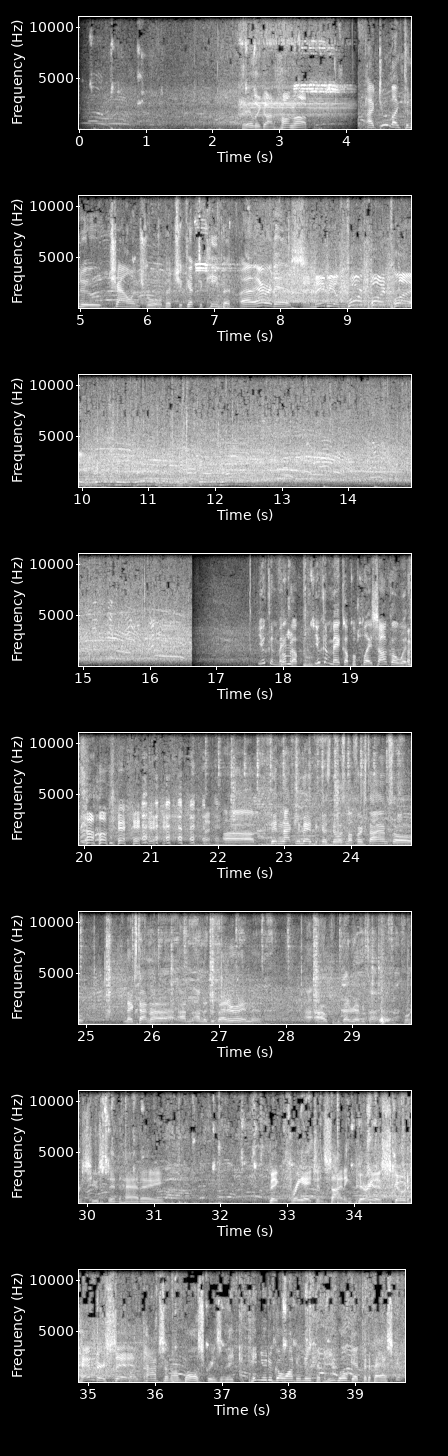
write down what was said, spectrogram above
Haley got hung up, I do like the new challenge rule that you get to keep it. Uh, there it is. and maybe a four-point play. You can make up. You can make up a place. I'll go with you. uh, didn't acclimate because that was my first time. So next time uh, I'm, I'm gonna do better, and uh, I, I hope to do better every time. Of course, Houston had a big free agent signing period as Scoot Henderson. Thompson on ball screens. If they continue to go underneath him, he will get to the basket.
